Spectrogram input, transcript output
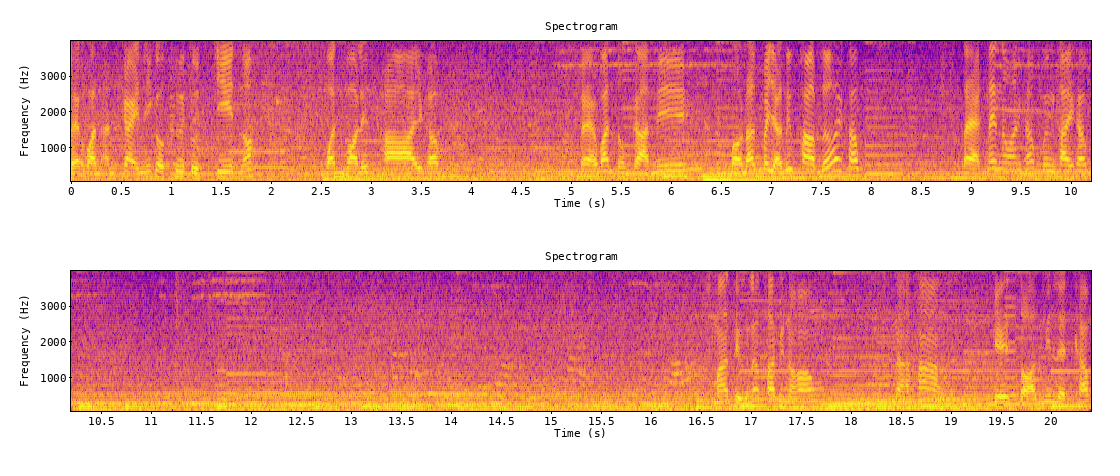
และวันอันใกล้นี้ก็คือตรุษจีนเนาะวันวาเลนไทน์ครับ แต่วันสงการนี้เบานั้นไม่อยากนึกภาพเลยครับ แตกแน่นอนครับเมืองไทยครับมาถึงแล้วครับพี่น้องหน้าห้างเกสรมิลเลตครับ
